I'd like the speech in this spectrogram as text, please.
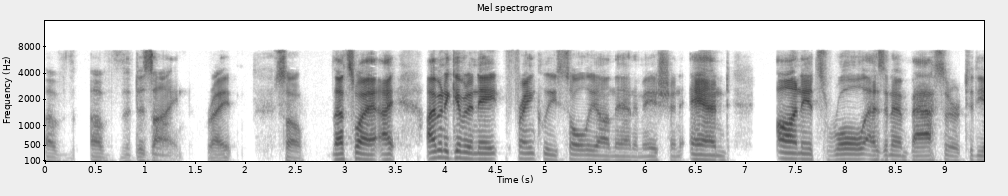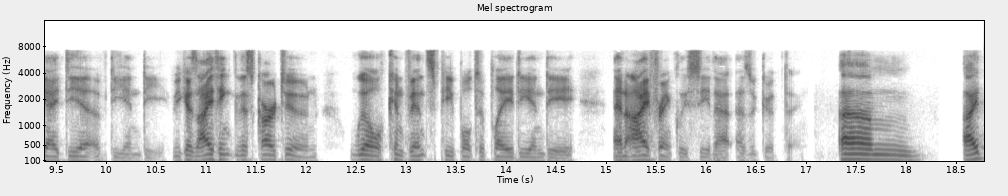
of of the design, right? So that's why I I'm going to give it an eight, frankly, solely on the animation and on its role as an ambassador to the idea of D&D because I think this cartoon will convince people to play D&D and I frankly see that as a good thing. Um, I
